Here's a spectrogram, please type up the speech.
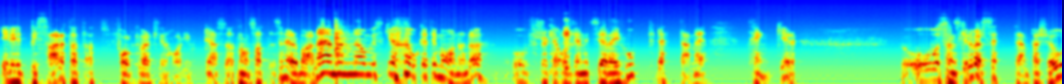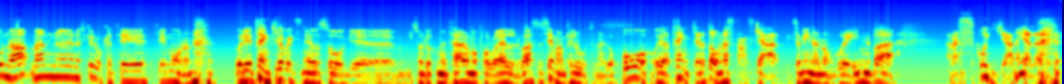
är det helt bisarrt att, att folk verkligen har gjort det. Alltså att någon satte sig ner och bara, nej men om vi ska åka till månen då? Och försöka organisera ihop detta med tänker. Och sen ska du väl sätta en person, ja men eh, nu ska du åka till, till månen. Och det tänker jag faktiskt när jag såg eh, som dokumentär om Apollo 11 så ser man piloterna gå på och jag tänker att de nästan ska, liksom innan de går in bara Ja, men skojar ni eller?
